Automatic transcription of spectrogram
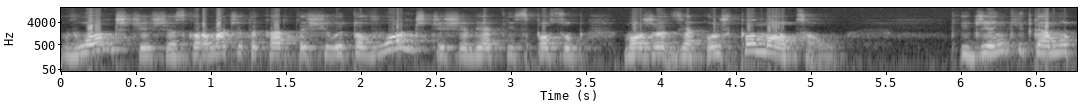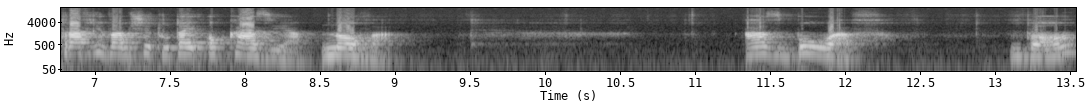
włączcie się, skoro macie te karty siły, to włączcie się w jakiś sposób, może z jakąś pomocą. I dzięki temu trafi Wam się tutaj okazja nowa. A z buław, bo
